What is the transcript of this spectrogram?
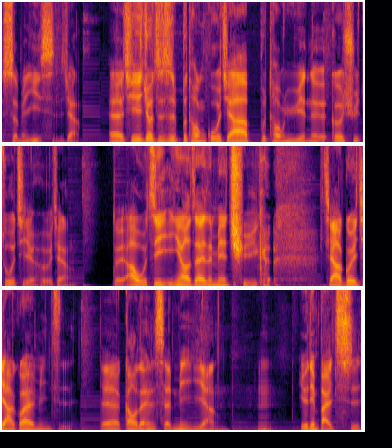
什么意思。这样，呃，其实就只是不同国家、不同语言的歌曲做结合，这样。对啊，我自己硬要在那边取一个假鬼假怪的名字，对，搞得很神秘一样。嗯，有点白痴。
